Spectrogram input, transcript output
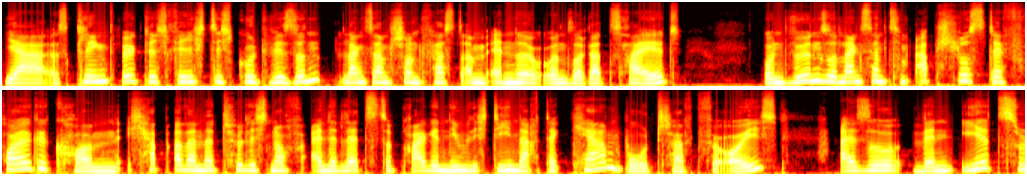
ja, es klingt wirklich richtig gut. Wir sind langsam schon fast am Ende unserer Zeit und würden so langsam zum Abschluss der Folge kommen. Ich habe aber natürlich noch eine letzte Frage, nämlich die nach der Kernbotschaft für euch. Also, wenn ihr zu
